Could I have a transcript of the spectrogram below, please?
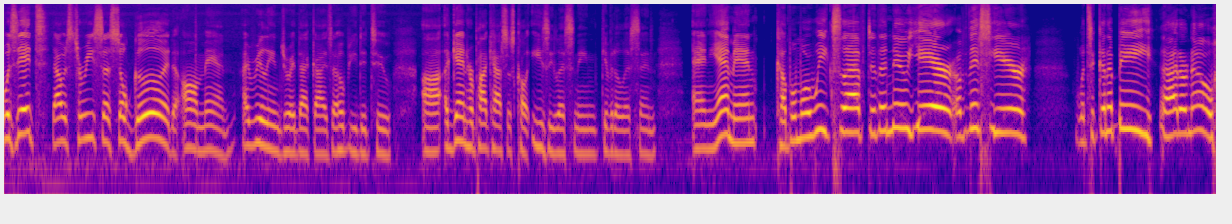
was it. That was Teresa. So good. Oh, man. I really enjoyed that, guys. I hope you did too. Uh, again, her podcast is called Easy Listening. Give it a listen. And yeah, man, couple more weeks left of the new year of this year. What's it going to be? I don't know.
